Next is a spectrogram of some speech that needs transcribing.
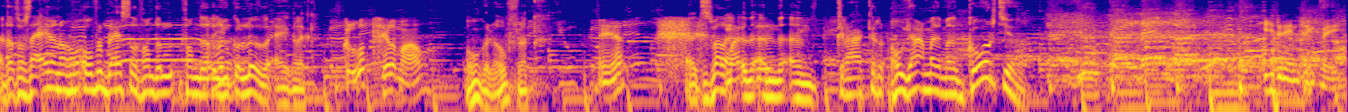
En dat was eigenlijk nog een overblijfsel van de, van de ukulele eigenlijk. Klopt, helemaal. Ongelooflijk. Ja. Het is wel Maar, een, eh, een, een kraker. Oh ja, met, met een koortje. Iedereen zingt mee.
